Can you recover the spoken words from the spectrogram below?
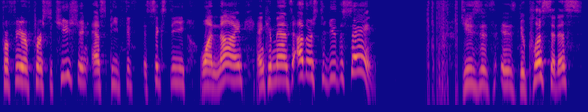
for fear of persecution, SP 61 and commands others to do the same. Jesus is duplicitous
